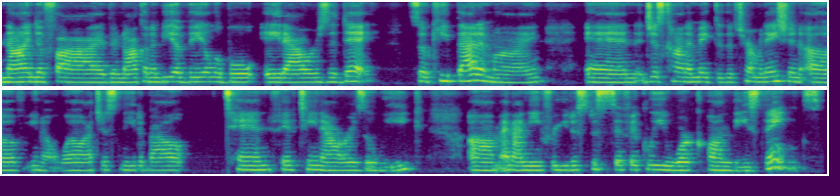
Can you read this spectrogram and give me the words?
nine to five. They're not going to be available eight hours a day. So keep that in mind and just kind of make the determination of, you know, well, I just need about 10, 15 hours a week. Um, and I need for you to specifically work on these things.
